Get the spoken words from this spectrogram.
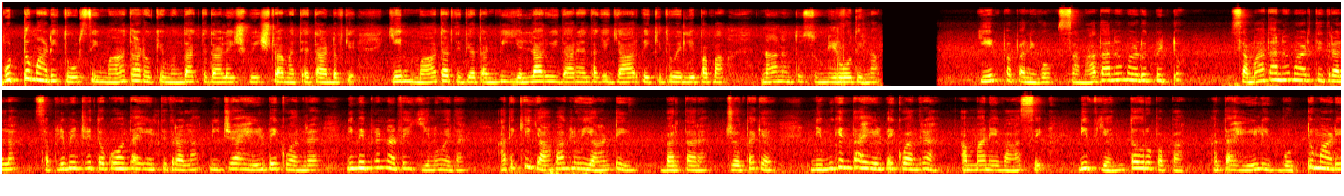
ಬುಟ್ಟು ಮಾಡಿ ತೋರಿಸಿ ಮಾತಾಡೋಕ್ಕೆ ಮುಂದಾಗ್ತಿದ್ದಾಳೆ ಶ್ರೇಷ್ಠ ಮತ್ತು ತಾಂಡವ್ಗೆ. ಏನು ಮಾತಾಡ್ತಿದ್ಯಾ ತಣ್ವಿ ಎಲ್ಲರೂ ಇದ್ದಾರೆ ಅಂದಾಗ ಯಾರು ಬೇಕಿದ್ರು ಇರಲಿ ಪಾಪ. ನಾನಂತೂ ಸುಮ್ಮನಿರೋದಿಲ್ಲ ಏನು ಪಾಪ ನೀವು? ಸಮಾಧಾನ ಮಾಡೋದು ಬಿಟ್ಟು. ಸಮಾಧಾನ ಮಾಡ್ತಿದ್ರಲ್ಲ? ಸಪ್ಲಿಮೆಂಟ್ರಿ ತಗೋ ಅಂತ ಹೇಳ್ತಿದ್ರಲ್ಲ? ನಿಜ ಹೇಳಬೇಕು ಅಂದರೆ ನಿಮ್ಮಿಬ್ಬರ ನಡುವೆ ಏನೋ ಇದೆ. ಅದಕ್ಕೆ ಯಾವಾಗಲೂ ಈ ಆಂಟಿ ಬರ್ತಾರೆ. ಜೊತೆಗೆ ನಿಮಗಿಂತ ಹೇಳಬೇಕು ಅಂದರೆ ಅಮ್ಮನೇ ವಾಸಿ. ನೀವು ಎಂಥವ್ರು ಪಾಪ? ಅಂತ ಹೇಳಿ ಬೊಟ್ಟು ಮಾಡಿ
